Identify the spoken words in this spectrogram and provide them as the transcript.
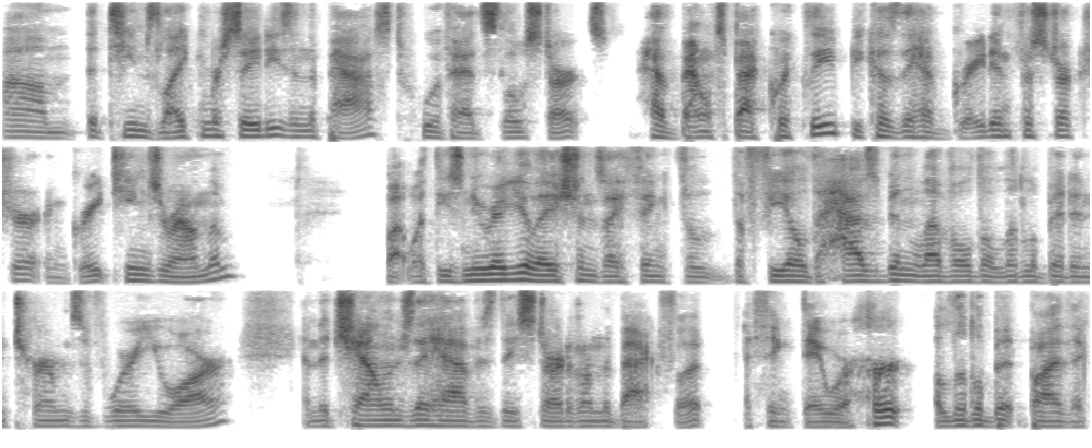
um, the teams like Mercedes in the past who have had slow starts have bounced back quickly because they have great infrastructure and great teams around them. But with these new regulations, I think the, the field has been leveled a little bit in terms of where you are. And the challenge they have is they started on the back foot. I think they were hurt a little bit by the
